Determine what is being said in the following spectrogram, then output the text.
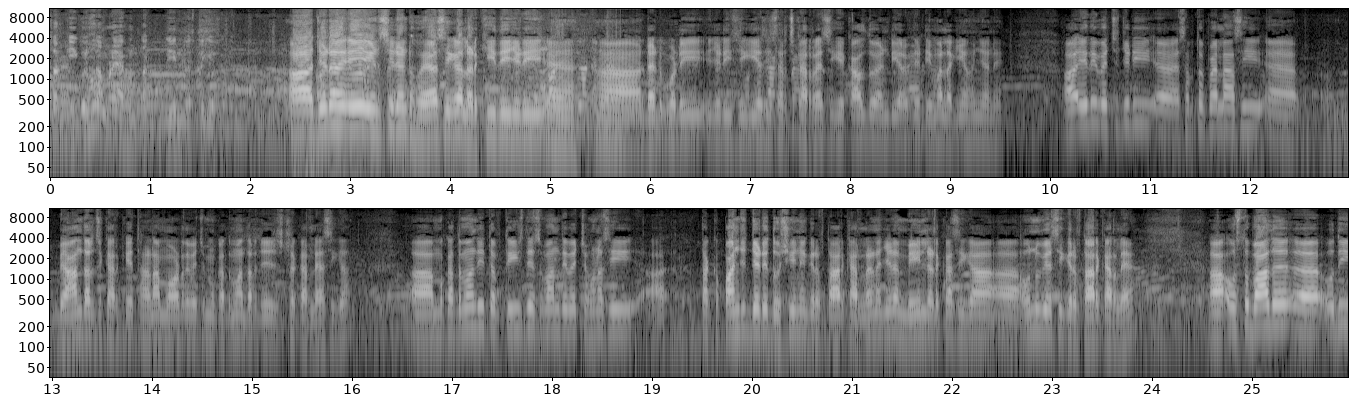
ਸਰ, ਕੀ ਕੋਈ ਸਾਹਮਣੇ ਆਇਆ ਹੁਣ ਤੱਕ ਦੀ ਇਨਵੈਸਟੀਗੇਸ਼ਨ ਆ, ਜਿਹੜਾ ਇਹ ਇਨਸੀਡੈਂਟ ਹੋਇਆ ਸੀਗਾ, ਲੜਕੀ ਦੀ ਜਿਹੜੀ ਡੈੱਡ ਬੋਡੀ ਜਿਹੜੀ ਸੀਗੀ, ਅਸੀਂ ਸਰਚ ਕਰ ਰਹੇ ਸੀਗੇ। ਕੱਲ ਤੋਂ ਐਨਡੀਆਰਐਫ ਦੀ ਟੀਮਾਂ ਲੱਗੀਆਂ ਹੋਈਆਂ ਨੇ। ਆ, ਇਹਦੇ ਵਿੱਚ ਜਿਹੜੀ ਸਭ ਤੋਂ ਪਹਿਲਾਂ ਅਸੀਂ ਬਿਆਨ ਦਰਜ ਕਰਕੇ ਥਾਣਾ ਮੋੜ ਦੇ ਵਿੱਚ ਮੁਕੱਦਮਾ ਦਰਜ ਰਜਿਸਟਰ ਕਰ ਲਿਆ ਸੀਗਾ। ਮੁਕੱਦਮਾ ਦੀ ਤਫਤੀਸ਼ ਦੇ ਸਬੰਧ ਦੇ ਵਿੱਚ ਹੁਣ ਅਸੀਂ ਤੱਕ ਪੰਜ ਜਿਹੜੇ ਦੋਸ਼ੀ ਨੇ ਗ੍ਰਿਫਤਾਰ ਕਰ ਲੈਣਾ। ਜਿਹੜਾ ਮੇਨ ਲੜਕਾ ਸੀਗਾ ਉਹਨੂੰ ਵੀ ਅਸੀਂ ਗ੍ਰਿਫਤਾਰ ਕਰ ਲਿਆ। ਉਸ ਤੋਂ ਬਾਅਦ ਉਹਦੀ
